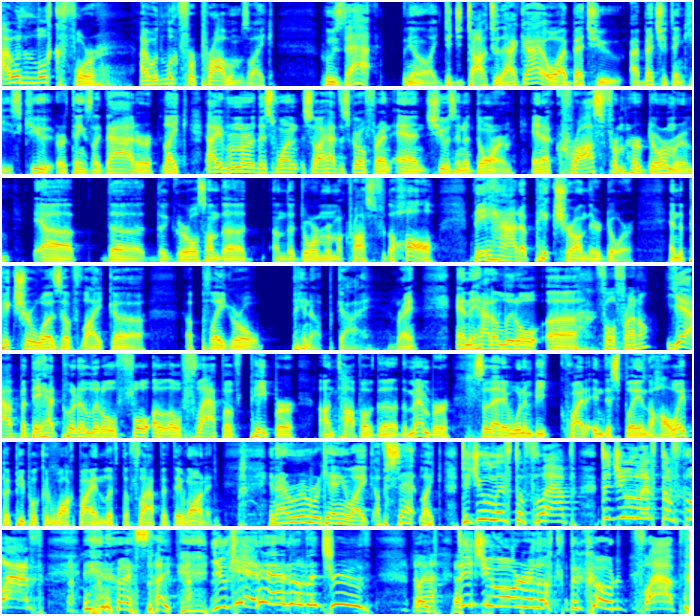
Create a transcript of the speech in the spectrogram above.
I would look for, I would look for problems like, who's that? You know, like, did you talk to that guy? Oh, I bet you, I bet you think he's cute or things like that. Or like, I remember this one. So I had this girlfriend and she was in a dorm and across from her dorm room, uh, the, the girls on the, on the dorm room across for the hall, they had a picture on their door and the picture was of like a, a playgirl pinup guy, right? And they had a little, uh, Full frontal? yeah, but they had put a little full, a little flap of paper on top of the, the member so that it wouldn't be quite in display in the hallway, but people could walk by and lift the flap if they wanted. And I remember getting like upset, like, did you lift the flap? Did you lift the flap? You know, it's like, you can't handle the truth. Like, did you order the, the code flap?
